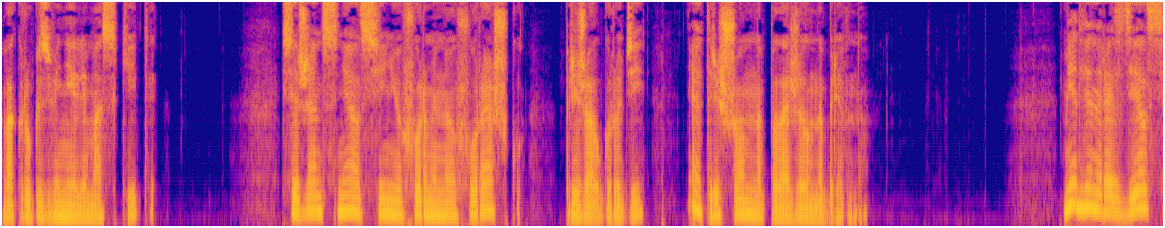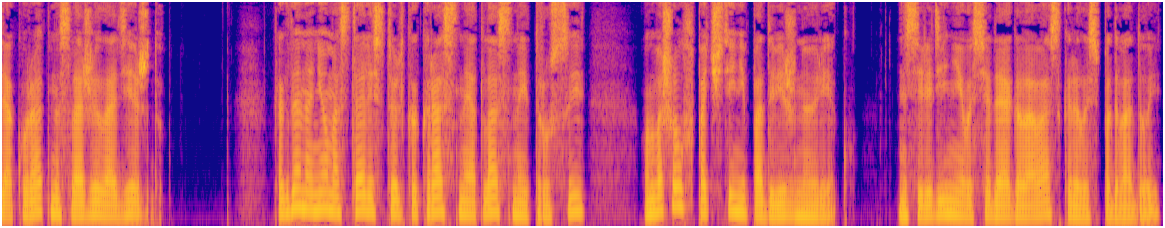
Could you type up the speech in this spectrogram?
Вокруг звенели москиты. Сержант снял синюю форменную фуражку, прижал к груди и отрешенно положил на бревно. Медленно разделся, аккуратно сложил одежду. Когда на нем остались только красные атласные трусы, он вошел в почти неподвижную реку. На середине его седая голова скрылась под водой,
